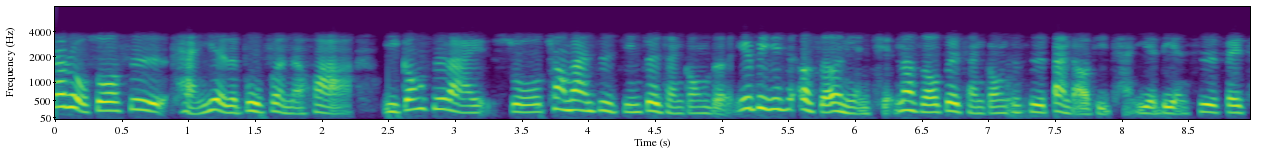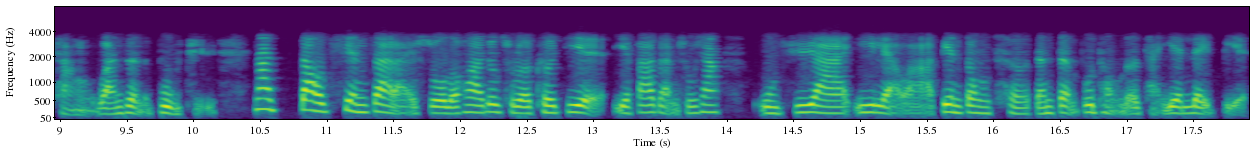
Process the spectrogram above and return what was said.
那如果说是产业的部分的话，以公司来说，创办至今最成功的，因为毕竟是二十二年前，那时候最成功就是半导体产业链是非常完整的布局。那到现在来说的话，就除了科技也，也发展出像五 G 啊、医疗啊、电动车等等不同的产业类别。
